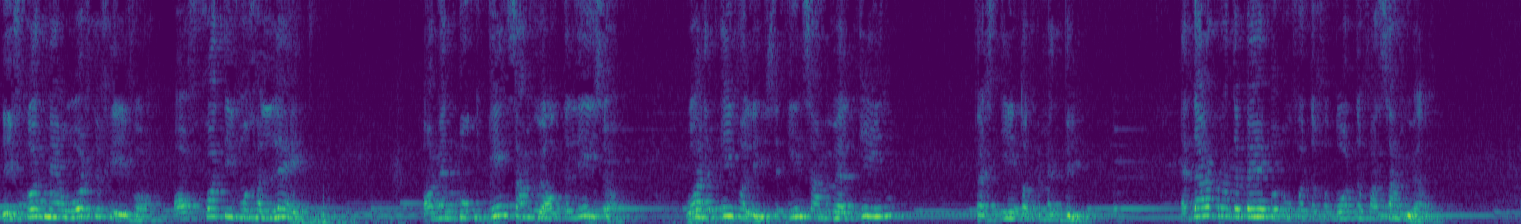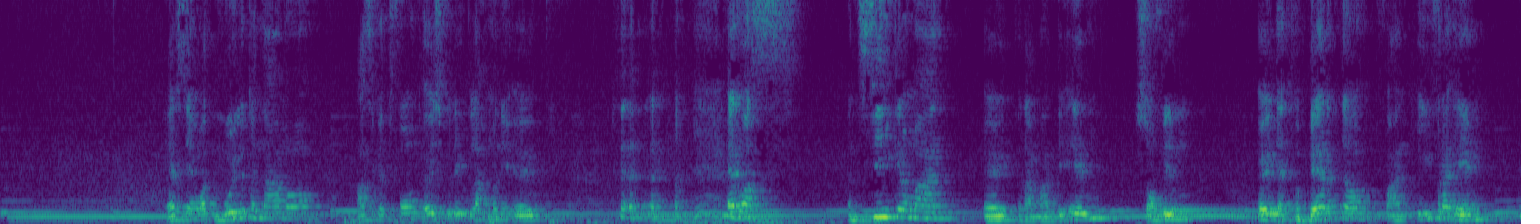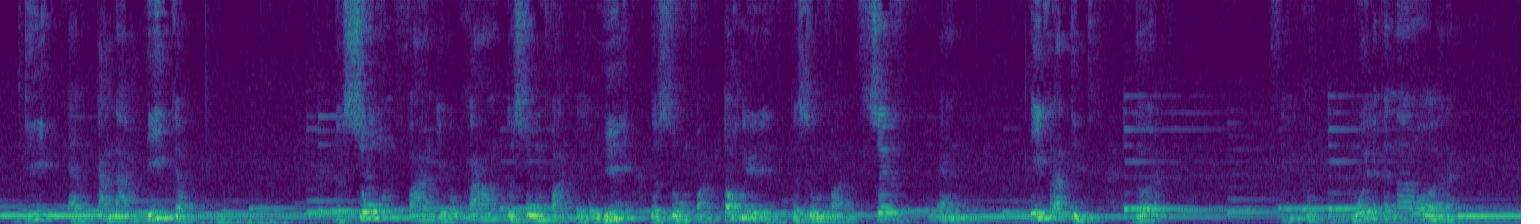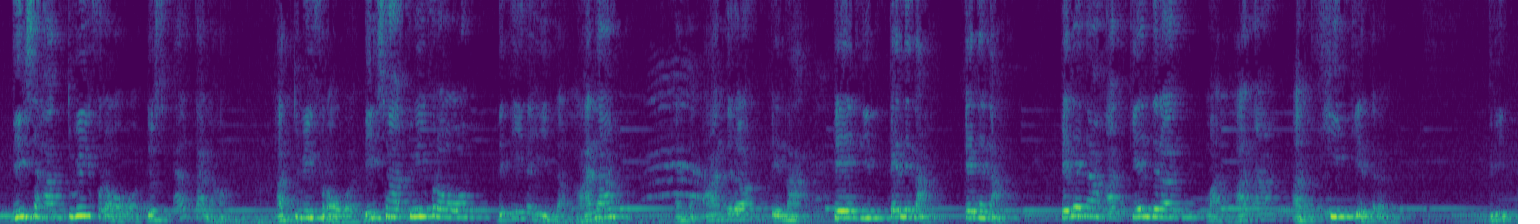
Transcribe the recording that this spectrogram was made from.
heeft God mij een woord gegeven. Of God heeft me geleid om het boek 1 Samuel te lezen. We het even lezen. 1 Samuel 1, vers 1 tot en met 3. En daar praat de Bijbel over de geboorte van Samuel. Er zijn wat moeilijke namen. Als ik het fout uitspreek, lach me niet uit. er was een zekere man uit Ramathaim, Sofim, uit het gebergte van Ephraim, die Elkana heette. De zoon van Jeroham, de zoon van Elohi, de zoon van Tohu, de zoon van Suf en Efratit. Door? Zijn moeilijke namen hoor. Deze had twee vrouwen, dus Elkana had twee vrouwen. Deze had twee vrouwen. De ene heette Hanna en de andere Pena, Penina. Penina. Penina had kinderen, maar Hanna had geen kinderen. Drie.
